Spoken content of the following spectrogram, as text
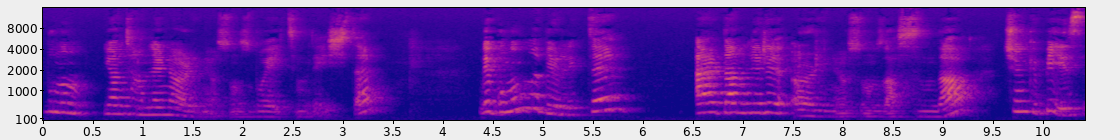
Bunun yöntemlerini öğreniyorsunuz bu eğitimde işte. Ve bununla birlikte erdemleri öğreniyorsunuz aslında. Çünkü biz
